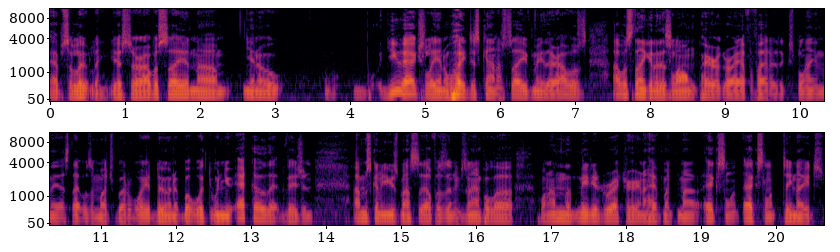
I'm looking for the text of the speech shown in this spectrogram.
Absolutely, yes, sir. I was saying, um, you know, you actually, in a way, just kind of saved me there. I was, I was thinking of this long paragraph of how to explain this. That was a much better way of doing it. But with when you echo that vision, I'm just going to use myself as an example. Uh, when I'm the media director here, and I have my, my excellent, excellent teenage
